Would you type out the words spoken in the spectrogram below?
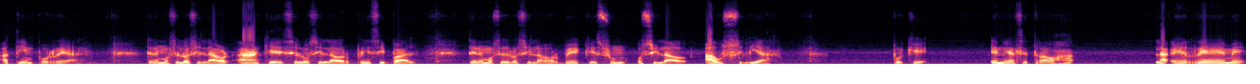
a tiempo real. Tenemos el oscilador A que es el oscilador principal. Tenemos el oscilador B que es un oscilador auxiliar. Porque en él se trabaja la RM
